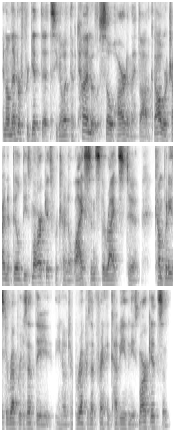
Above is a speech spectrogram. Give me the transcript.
And I'll never forget this. You know, at the time it was so hard, and I thought, God, we're trying to build these markets. We're trying to license the rights to companies to represent the, you know, to represent Franklin Covey in these markets. And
